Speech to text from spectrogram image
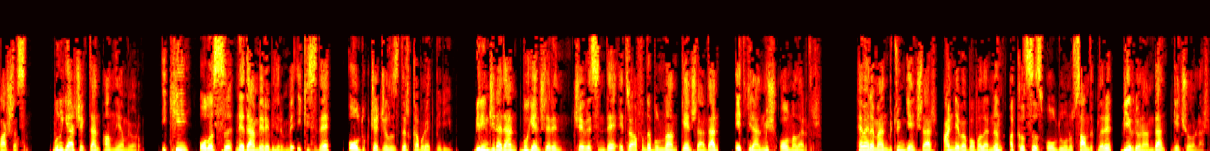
başlasın? Bunu gerçekten anlayamıyorum. İki olası neden verebilirim ve ikisi de oldukça cılızdır kabul etmeliyim. Birinci neden bu gençlerin çevresinde etrafında bulunan gençlerden etkilenmiş olmalarıdır. Hemen hemen bütün gençler anne ve babalarının akılsız olduğunu sandıkları bir dönemden geçiyorlar.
